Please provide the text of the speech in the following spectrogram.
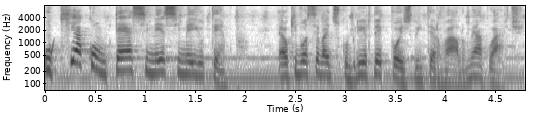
O que acontece nesse meio tempo? É o que você vai descobrir depois do intervalo. Me aguarde.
